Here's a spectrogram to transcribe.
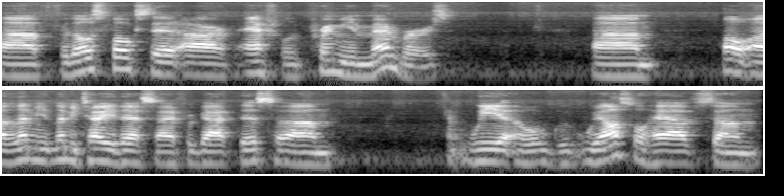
Uh, for those folks that are actual premium members, um, oh, let me let me tell you this. I forgot this. Um, we we also have some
